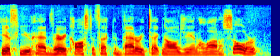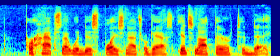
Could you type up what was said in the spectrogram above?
if you had very cost effective battery technology and a lot of solar, perhaps that would displace natural gas. It's not there today.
